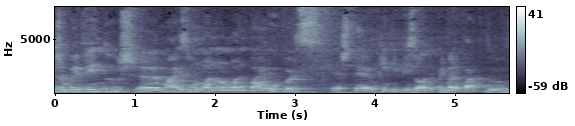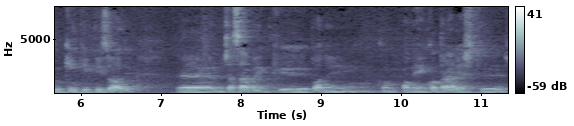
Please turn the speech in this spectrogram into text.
Sejam bem-vindos a mais um One on One by Hoopers. Este é o quinto episódio, a primeira parte do, do quinto episódio. Uh, já sabem que podem, podem encontrar estes,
